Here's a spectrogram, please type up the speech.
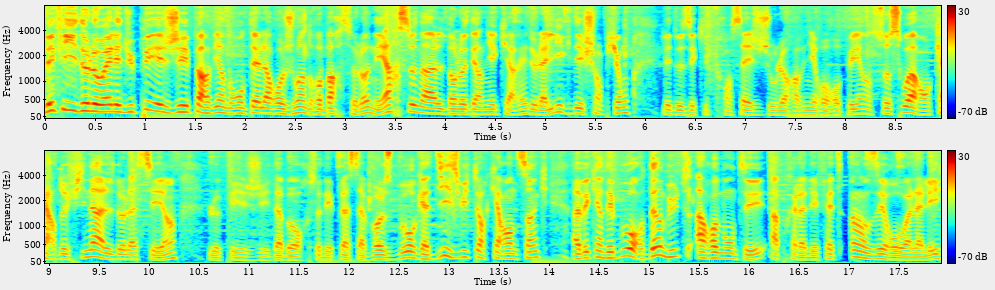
Les filles de l'OL et du PSG parviendront-elles à rejoindre Barcelone et Arsenal dans le dernier carré de la Ligue des Champions? Les deux équipes françaises jouent leur avenir européen ce soir en quart de finale de la C1. Le PSG d'abord se déplace à Wolfsburg à 18h45 avec un débours d'un but à remonter après la défaite 1-0 à l'aller.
